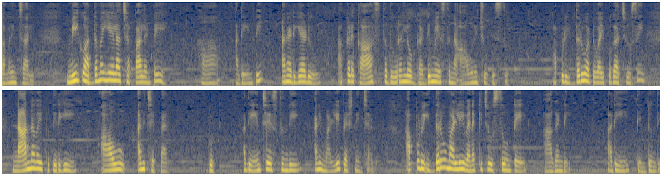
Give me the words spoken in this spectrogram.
గమనించాలి. మీకు అర్థమయ్యేలా చెప్పాలంటే హా అదేంటి? అని అడిగాడు అక్కడ కాస్త దూరంలో గడ్డి మేస్తున్న ఆవుని చూపిస్తూ. అప్పుడు ఇద్దరూ అటువైపుగా చూసి నాన్న వైపు తిరిగి ఆవు అని చెప్పారు. గుడ్ అది ఏం చేస్తుంది? అని మళ్ళీ ప్రశ్నించాడు. అప్పుడు ఇద్దరూ మళ్ళీ వెనక్కి చూస్తూ ఉంటే ఆగండి అది తింటుంది.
